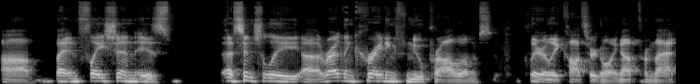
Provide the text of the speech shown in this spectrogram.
um, but inflation is essentially uh, rather than creating new problems. Clearly, costs are going up from that,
